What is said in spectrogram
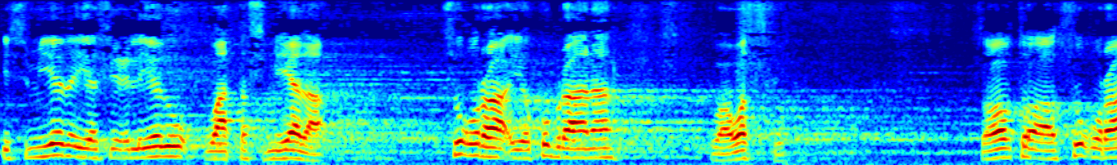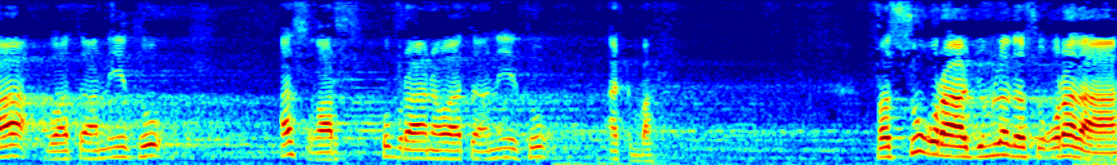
Ismiyada iyo ficliyadu waa tasmiyada. Suqraa iyo kubraana waa wasfi sababtoo ah suqraa waa ta'niitu asqar kubraana waa ta'niitu akbar. Faasuqraa jumlada suqrada ah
